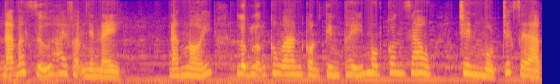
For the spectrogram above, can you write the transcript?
đã bắt giữ hai phạm nhân này. Đáng nói, lực lượng công an còn tìm thấy một con dao trên một chiếc xe đạp.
